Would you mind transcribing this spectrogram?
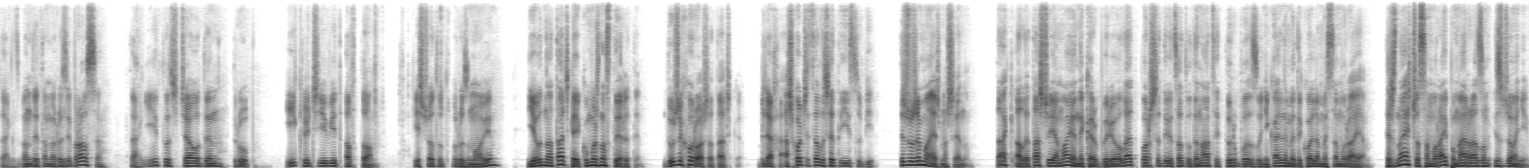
Так, з бандитами розібрався. Так, і тут ще один труп. І ключі від авто. І що тут у розмові? Є одна тачка, яку можна стирити. Дуже хороша тачка. Бляха, аж хочеться лишити її собі. Ти ж уже маєш машину. Так, але та, що я маю, не карбюріолет Porsche 911 Turbo з унікальними деколями самурая. Ти ж знаєш, що самурай помер разом із Джоні.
